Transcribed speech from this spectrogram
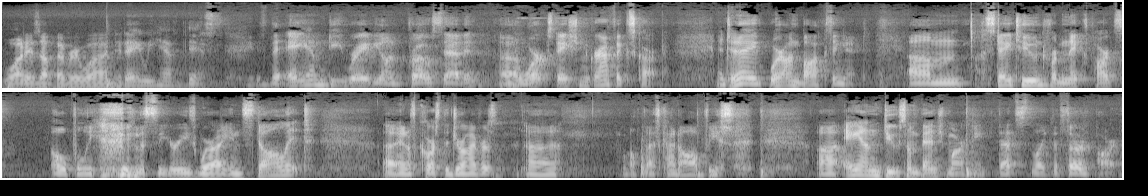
What is up, everyone? Today we have this. It's the AMD Radeon Pro 7 uh, workstation graphics card. And today we're unboxing it. Um, stay tuned for the next parts, hopefully, in the series where I install it. Uh, and of course, the drivers. Uh, well, that's kind of obvious. Uh, and do some benchmarking. That's like the third part.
